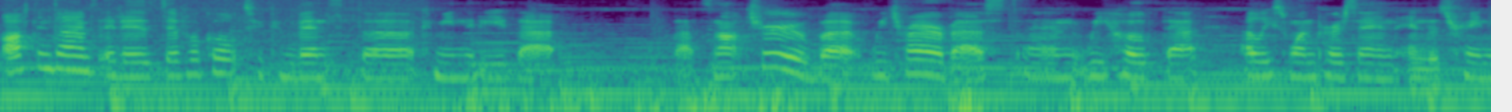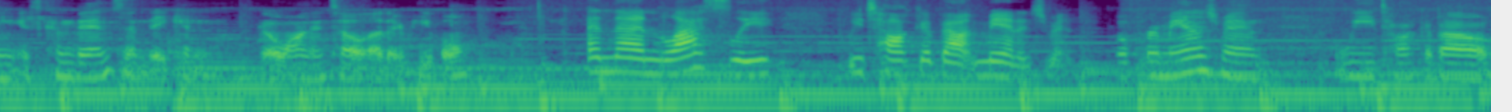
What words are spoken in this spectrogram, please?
Oftentimes it is difficult to convince the community that that's not true, but we try our best and we hope that at least one person in the training is convinced and they can go on and tell other people. And then lastly, we talk about management. For management, we talk about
